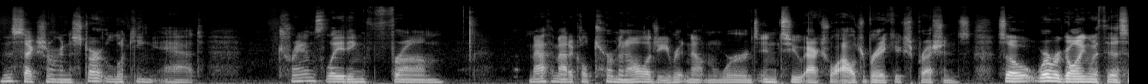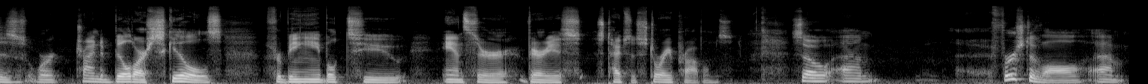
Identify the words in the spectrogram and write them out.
In this section, we're going to start looking at translating from mathematical terminology written out in words into actual algebraic expressions. So where we're going with this is we're trying to build our skills for being able to answer various types of story problems. So um, first of all, um,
